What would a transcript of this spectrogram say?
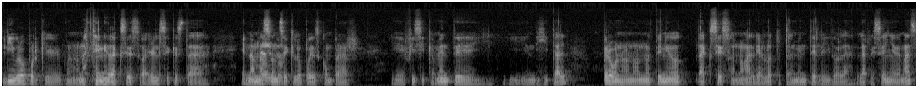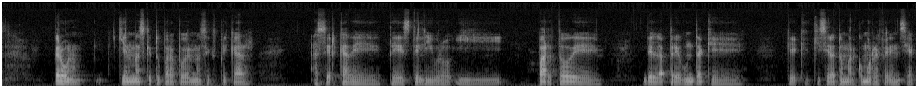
libro porque bueno, no he tenido acceso a él. Sé que está en Amazon, sé que lo puedes comprar eh, físicamente y, en digital. Pero bueno, no, no he tenido acceso ¿no? a leerlo totalmente, he leído la, la reseña y demás. Pero bueno, ¿quién más que tú para podernos explicar acerca de, de este libro? Y parto de, de la pregunta que, que, quisiera tomar como referencia.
